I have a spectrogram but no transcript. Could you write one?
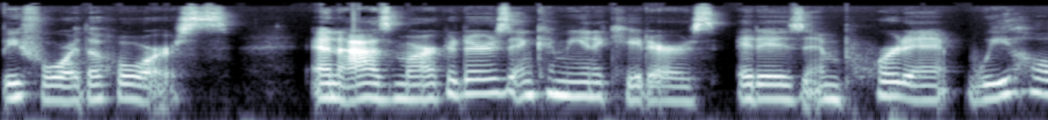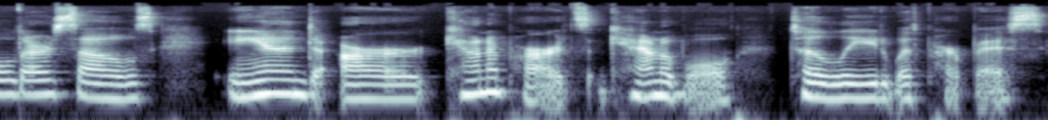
before the horse. And as marketers and communicators, it is important we hold ourselves and our counterparts accountable to lead with purpose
